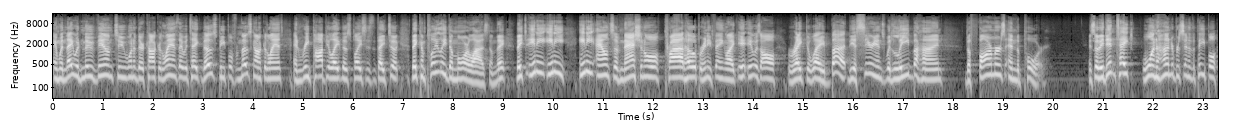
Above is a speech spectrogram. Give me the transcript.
And when they would move them to one of their conquered lands, they would take those people from those conquered lands and repopulate those places that they took. They completely demoralized them. They, they, any, any, any ounce of national pride, hope, or anything like it, it was all raked away. But the Assyrians would leave behind the farmers and the poor. And so they didn't take 100% of the people,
